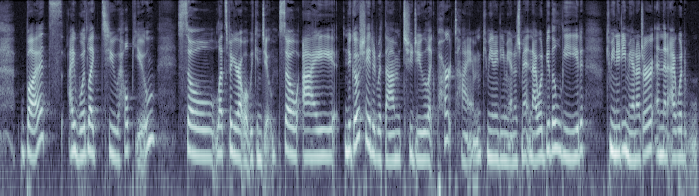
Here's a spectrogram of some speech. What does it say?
but I would like to help you. So let's figure out what we can do. So I negotiated with them to do like part time community management, and I would be the lead community manager, and then I would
